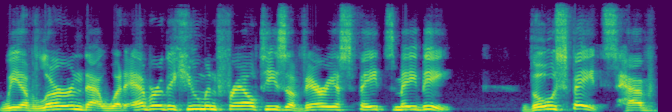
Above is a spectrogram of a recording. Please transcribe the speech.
We have learned that whatever the human frailties of various faiths may be, those faiths have,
